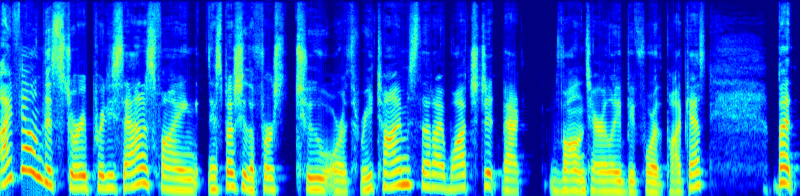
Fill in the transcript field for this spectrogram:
I found this story pretty satisfying, especially the first two or three times that I watched it back voluntarily before the podcast. But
